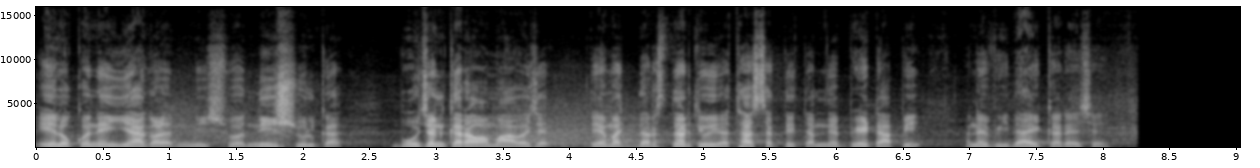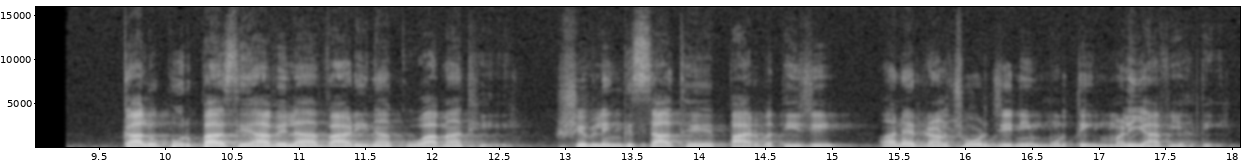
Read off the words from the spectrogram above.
એ લોકોને અહીંયા આગળ નિશ્વ, નિઃશુલ્ક ભોજન કરાવવામાં આવે છે. તેમજ દર્શનાર્થીઓ યથાશક્તિ તેમને ભેટ આપી અને વિદાય કરે છે. કાલુપુર પાસે આવેલા વાડીના કૂવામાંથી શિવલિંગ સાથે પાર્વતીજી અને રણછોડજીની મૂર્તિ મળી આવી હતી.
